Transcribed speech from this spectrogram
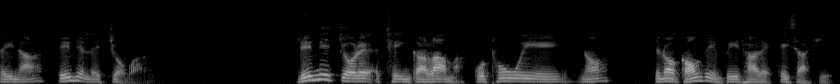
သိမ်းတာ၄နှစ်လဲကြော်ပါပြီ၄နှစ်ကြော်တဲ့အချိန်ကာလမှာကိုထုံးဝင်းရေနော် ကျွန်တော်ခေါင်းစဉ်ပေးထားတဲ့ကိစ္စရှိတယ်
